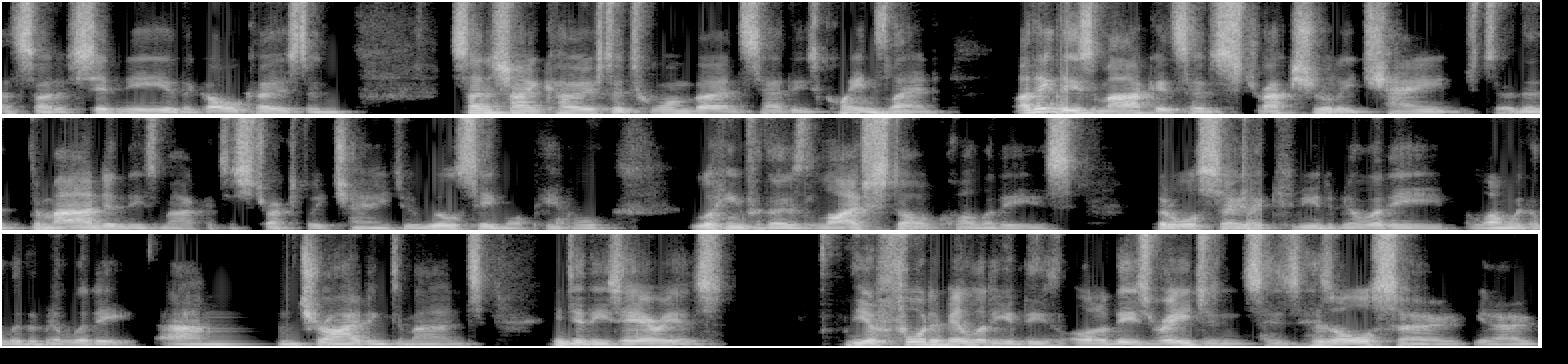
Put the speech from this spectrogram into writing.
outside of Sydney or the Gold Coast and Sunshine Coast or Toowoomba and Southeast Queensland, I think these markets have structurally changed. The demand in these markets has structurally changed. We will see more people looking for those lifestyle qualities, but also the commutability along with the livability um, driving demand into these areas the affordability of these a lot of these regions has, has also you know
